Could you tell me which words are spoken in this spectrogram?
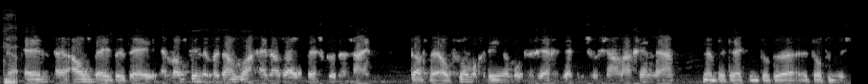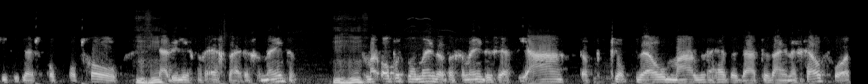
Ja. En uh, als BBB. En wat vinden we dan? En dan zou het best kunnen zijn dat we ook sommige dingen moeten zeggen. Dat die sociale agenda met betrekking tot de, tot de muziekles op, op school, mm -hmm. ja, die ligt nog echt bij de gemeente. Mm -hmm. Maar op het moment dat de gemeente zegt, ja, dat klopt wel, maar we hebben daar te weinig geld voor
